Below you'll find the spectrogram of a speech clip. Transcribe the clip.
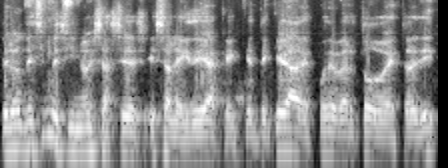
pero decime si no es esa, esa la idea que, que, te queda después de ver todo esto. Es decir,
